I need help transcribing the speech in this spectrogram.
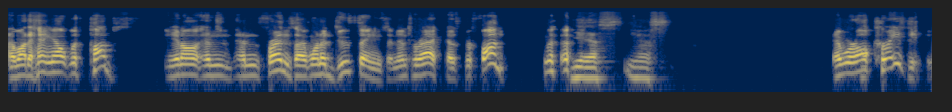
i want to hang out with pubs you know and and friends. I want to do things and interact because they're fun. Yes yes and we're all crazy.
